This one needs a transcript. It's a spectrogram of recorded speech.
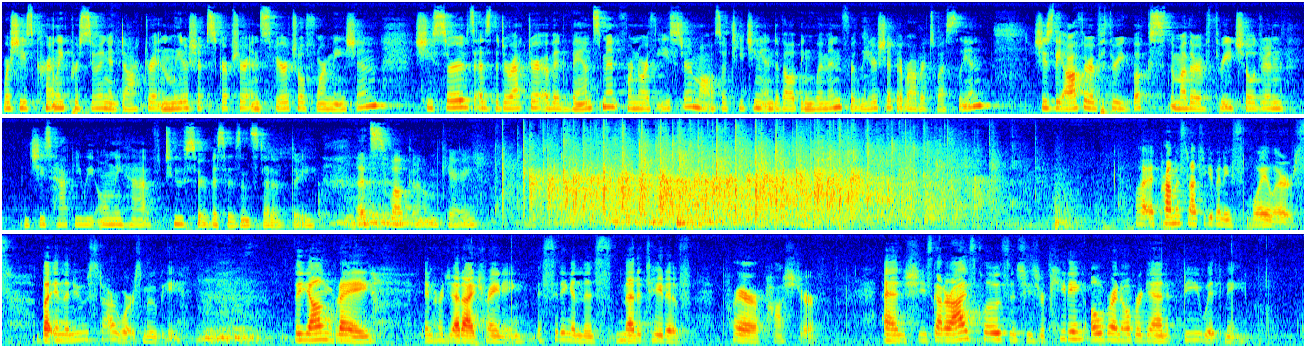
where she's currently pursuing a doctorate in leadership, scripture, and spiritual formation. She serves as the director of advancement for Northeastern while also teaching and developing women for leadership at Roberts Wesleyan. She's the author of three books, the mother of three children, and she's happy we only have two services instead of three. Let's welcome Carrie. I promise not to give any spoilers, but in the new Star Wars movie, the young Rey in her Jedi training is sitting in this meditative prayer posture. And she's got her eyes closed and she's repeating over and over again, Be with me,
